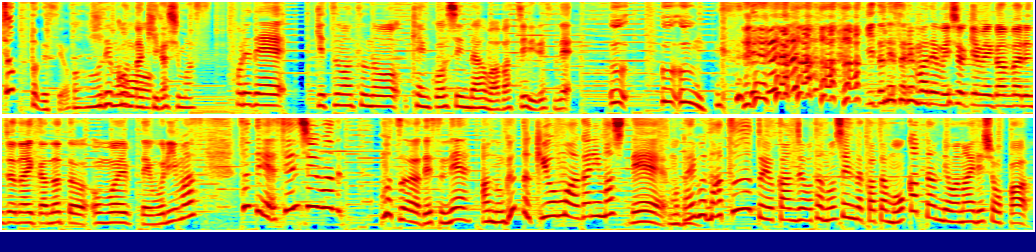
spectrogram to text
ちょっとですよ。でもこんな気がしますこれで月末の健康診断はバッチリですね。うううん。きっとねそれまでも一生懸命頑張るんじゃないかなと思っております。さて先週末はですねあのぐっと気温も上がりましてもうだいぶ夏という感じを楽しんだ方も多かったんではないでしょうか。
